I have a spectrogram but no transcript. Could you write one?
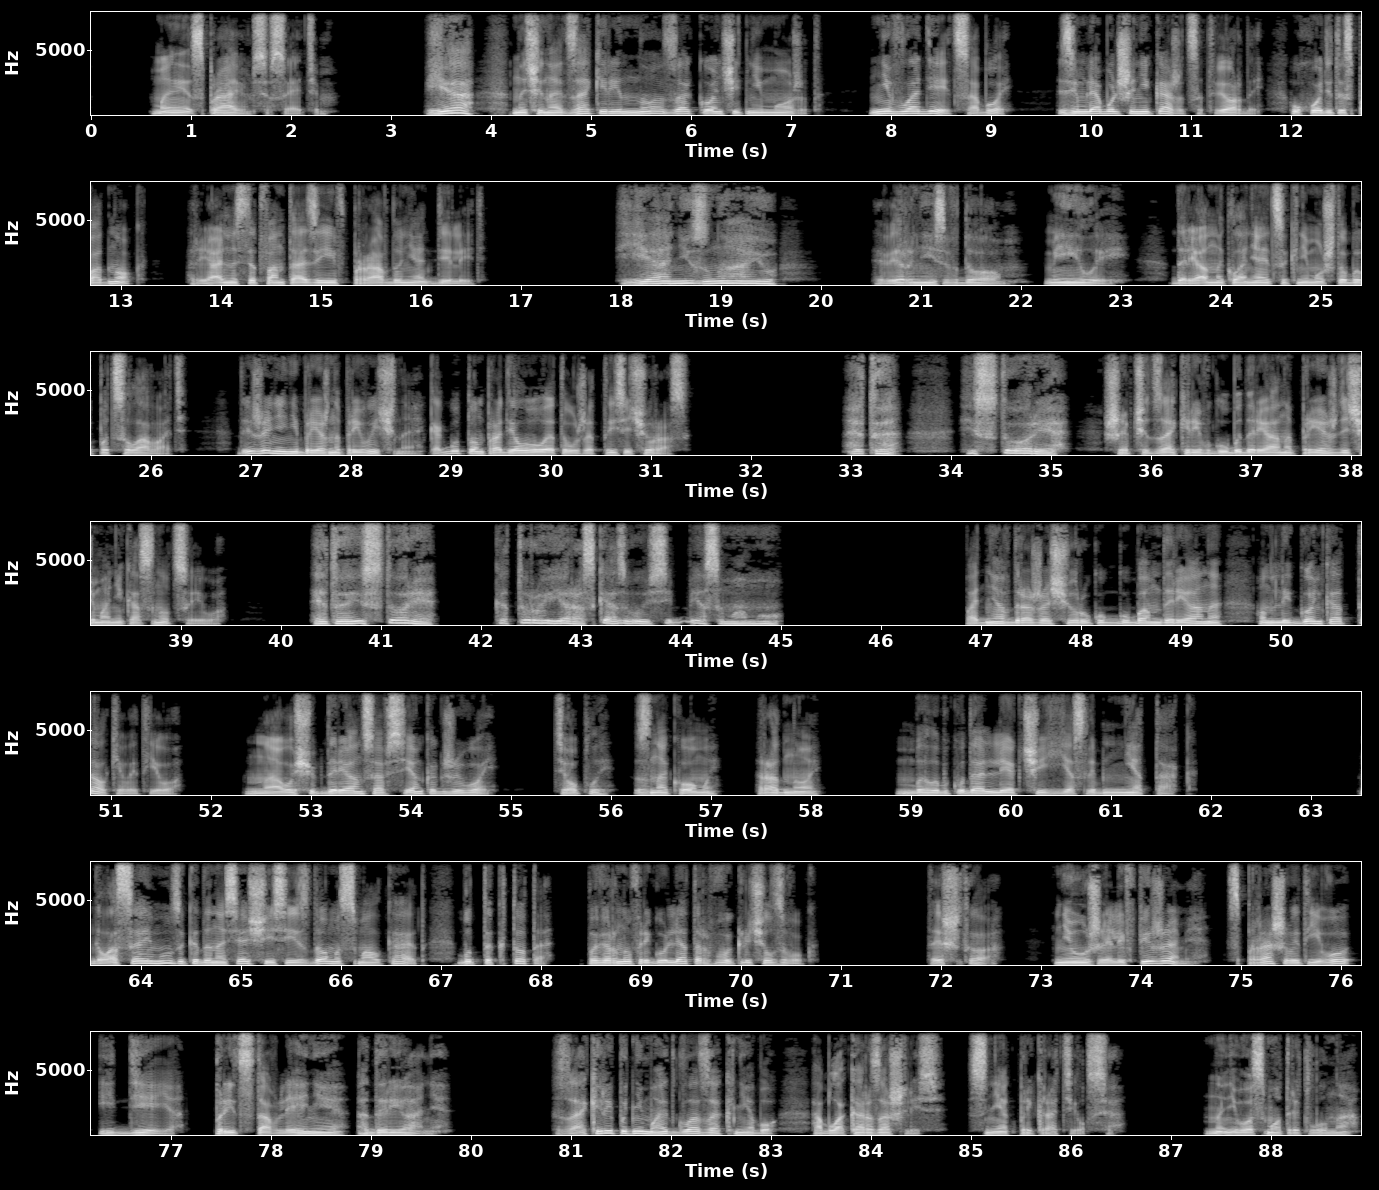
«Мы справимся с этим». «Я...» — начинает Закери, но закончить не может. Не владеет собой. Земля больше не кажется твердой, уходит из-под ног. Реальность от фантазии и вправду не отделить. «Я не знаю...» «Вернись в дом, милый». Дариан наклоняется к нему, чтобы поцеловать. Движение небрежно привычное, как будто он проделывал это уже тысячу раз. «Это история», — шепчет Закери в губы Дариана, прежде чем они коснутся его. «Это история, которую я рассказываю себе самому». Подняв дрожащую руку к губам Дариана, он легонько отталкивает его. На ощупь Дариан совсем как живой. Теплый, знакомый, родной. Было бы куда легче, если б не так. Голоса и музыка, доносящиеся из дома, смолкают, будто кто-то, повернув регулятор, выключил звук. «Ты что, неужели в пижаме?» — спрашивает его идея, представление о Дариане. Закери поднимает глаза к небу, облака разошлись. Снег прекратился. На него смотрит луна.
